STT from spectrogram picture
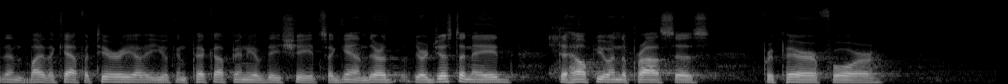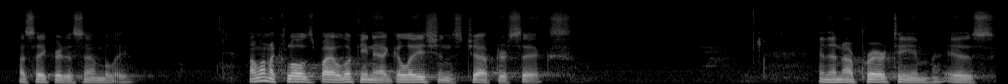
then by the cafeteria, you can pick up any of these sheets. Again, they're, they're just an aid to help you in the process prepare for a sacred assembly. I want to close by looking at Galatians chapter 6. And then our prayer team is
